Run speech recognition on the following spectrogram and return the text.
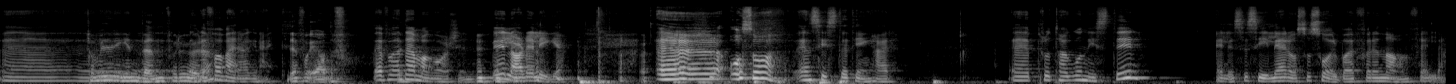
Eh, Kan vi ringe en venn for å høre? Det får være greit. Det får, ja, det får. Det er, det er mange år siden. Vi lar det ligge. Eh, og så en siste ting her. Eh, protagonister, eller Cecilie, er også sårbar for en annen felle.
